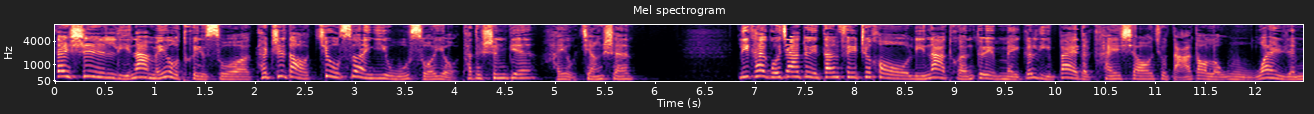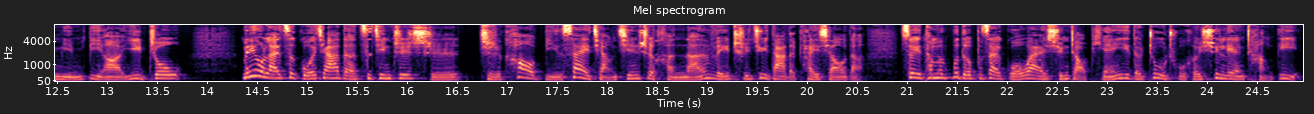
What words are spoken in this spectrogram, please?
但是李娜没有退缩，她知道就算一无所有，她的身边还有江山。离开国家队单飞之后，李娜团队每个礼拜的开销就达到了五万人民币啊！一周没有来自国家的资金支持，只靠比赛奖金是很难维持巨大的开销的，所以他们不得不在国外寻找便宜的住处和训练场地。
